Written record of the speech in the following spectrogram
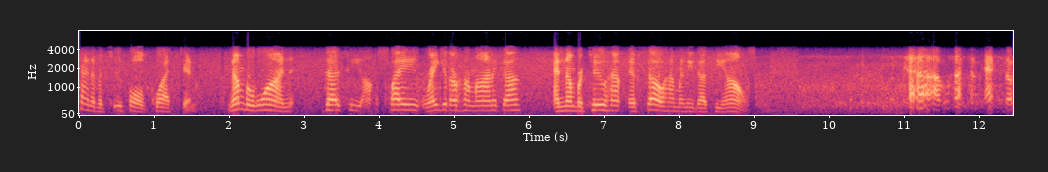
kind of a twofold question. Number one, does he play regular harmonica? And number two, how, if so, how many does he own? that's a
